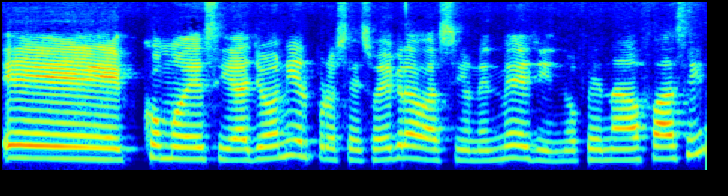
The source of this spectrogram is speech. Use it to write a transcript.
Eh, como decía Johnny, el proceso de grabación en Medellín no fue nada fácil.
